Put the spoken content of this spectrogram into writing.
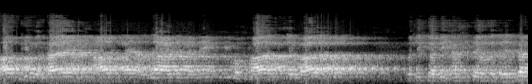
آپ کی بتائیں آپ نے اللہ کے نبی کی وفات کے بعد مجھے کبھی ہنستے ہوئے دیکھا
